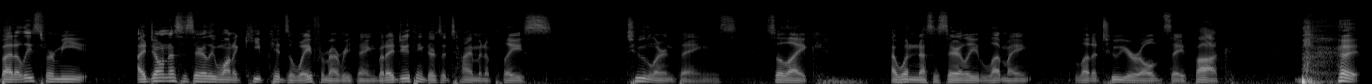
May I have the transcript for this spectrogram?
but at least for me, I don't necessarily want to keep kids away from everything, but I do think there's a time and a place to learn things. So like, I wouldn't necessarily let my let a two year old say fuck, but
